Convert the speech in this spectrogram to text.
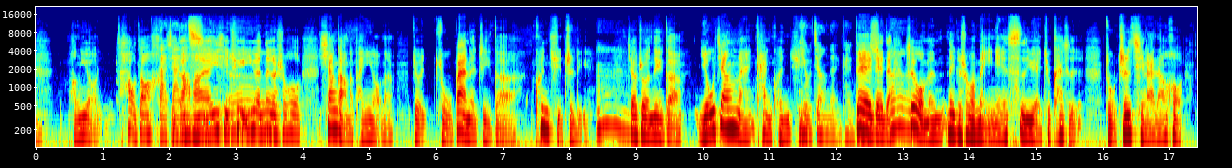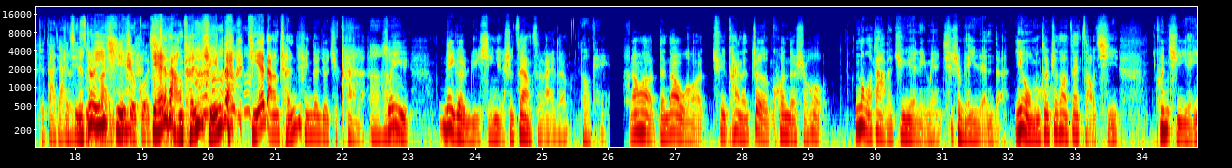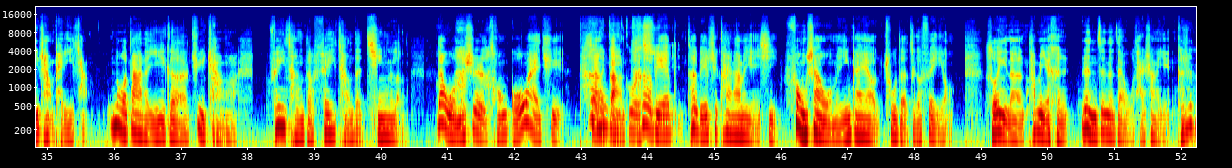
朋友号召几个朋友一起去，因为那个时候香港的朋友呢就主办了这个昆曲之旅，嗯，叫做那个游江南看昆曲，游江南看昆，对对对，嗯、所以我们那个时候每年四月就开始组织起来，然后就大家一起就一起结党成群的，结党成群的就去看了，嗯、所以那个旅行也是这样子来的。OK，然后等到我去看了浙昆的时候，偌大的剧院里面其实没人的，因为我们都知道在早期昆曲演一场赔一场。偌大的一个剧场啊，非常的非常的清冷。那我们是从国外去香港，特别特别去看他们演戏，奉上我们应该要出的这个费用。所以呢，他们也很认真的在舞台上演。可是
